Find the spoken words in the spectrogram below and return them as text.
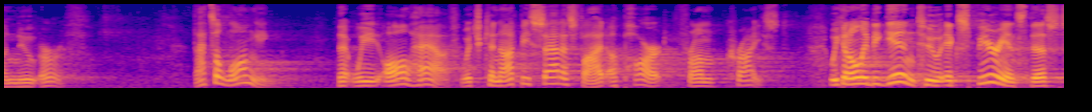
a new earth. That's a longing that we all have, which cannot be satisfied apart from Christ. We can only begin to experience this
